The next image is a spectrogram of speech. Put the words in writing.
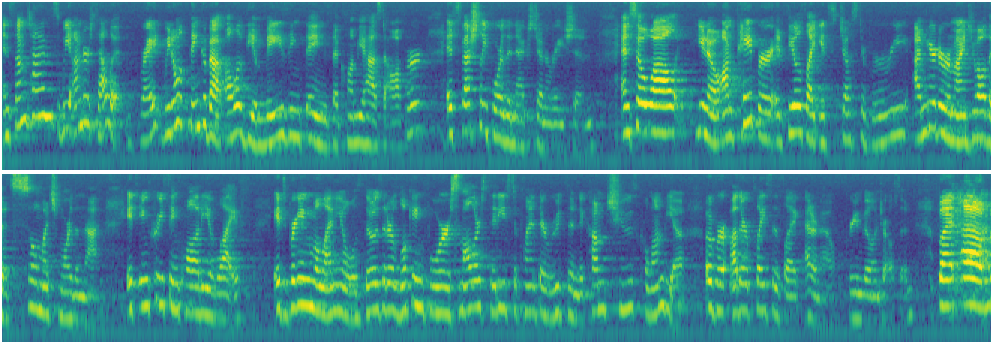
And sometimes we undersell it, right? We don't think about all of the amazing things that Columbia has to offer, especially for the next generation. And so while, you know, on paper it feels like it's just a brewery, I'm here to remind you all that it's so much more than that. It's increasing quality of life. It's bringing millennials, those that are looking for smaller cities to plant their roots in, to come choose Columbia over other places like, I don't know, Greenville and Charleston. But, um,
